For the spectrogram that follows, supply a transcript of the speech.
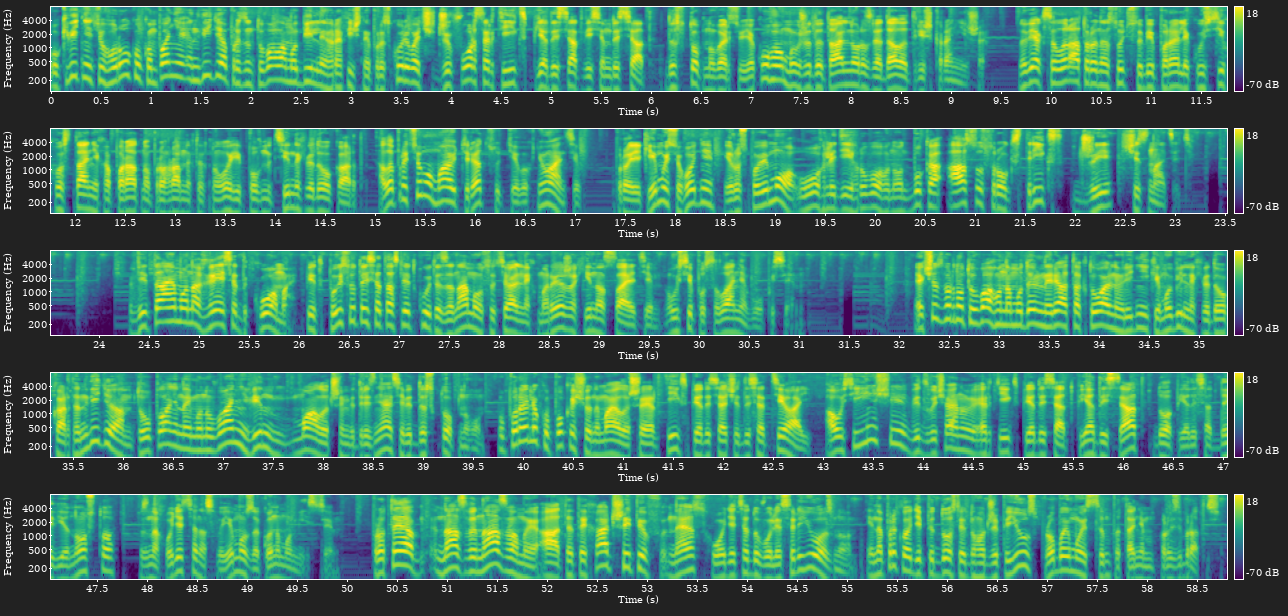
У квітні цього року компанія Nvidia презентувала мобільний графічний прискорювач GeForce RTX 5080, десктопну версію якого ми вже детально розглядали трішки раніше. Нові акселератори несуть в собі перелік усіх останніх апаратно-програмних технологій повноцінних відеокарт, але при цьому мають ряд суттєвих нюансів, про які ми сьогодні і розповімо у огляді ігрового ноутбука Asus ROG Strix G16. Вітаємо на GESID.com. Підписуйтеся та слідкуйте за нами у соціальних мережах і на сайті. Усі посилання в описі. Якщо звернути увагу на модельний ряд актуальної лінійки мобільних відеокарт Nvidia, то у плані найменувань він мало чим відрізняється від десктопного. У переліку поки що немає лише RTX 5060 Ti, а усі інші від звичайної RTX 5050 до 5090 знаходяться на своєму законному місці. Проте назви назвами, а ТТХ чипів не сходяться доволі серйозно. І на прикладі піддослідного GPU спробуємо із цим питанням розібратися.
